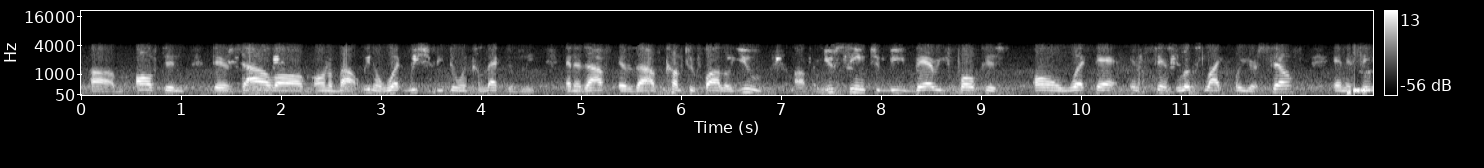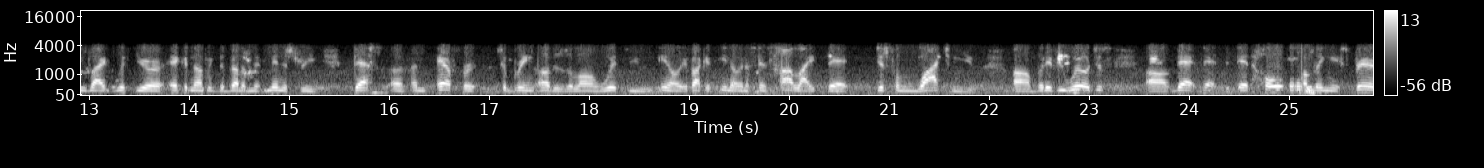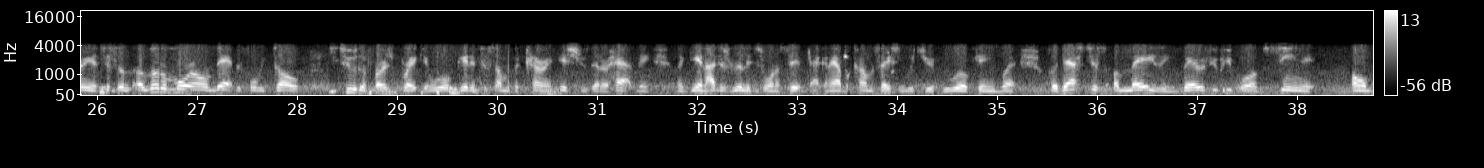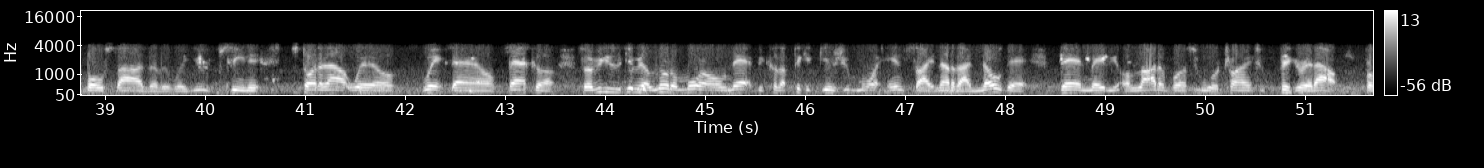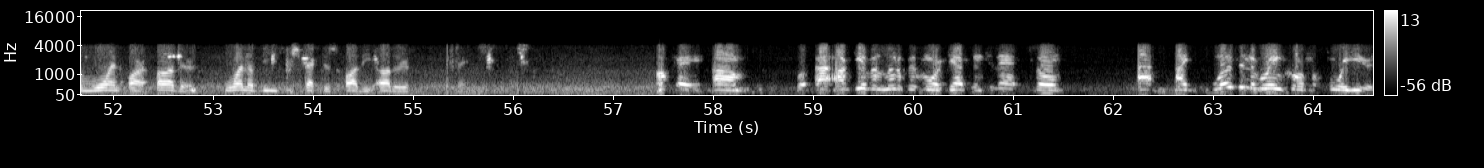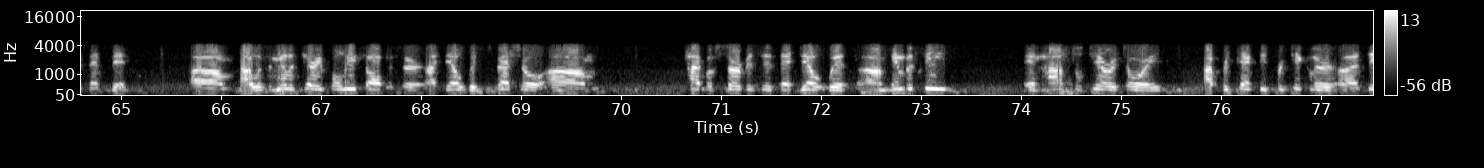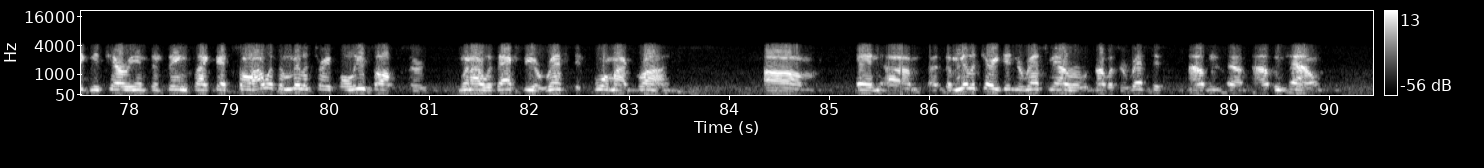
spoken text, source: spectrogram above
um, often there's dialogue on about you know what we should be doing collectively. And as I've as I've come to follow you, uh, you seem to be very focused on what that in a sense looks like for yourself. And it seems like with your economic development ministry, that's a, an effort to bring others along with you. You know, if I could, you know, in a sense, highlight that just from watching you. Uh, but if you will, just uh, that that that whole humbling experience. Just a, a, little more on that before we go to the first break, and we'll get into some of the current issues that are happening. Again, I just really just want to sit back and have a conversation with you, if you will, King. But but that's just amazing. Very few people have seen it on both sides of it, where you've seen it started out well, went down, back up. So if you could just give me a little more on that, because I think it gives you more insight now that I know that, than maybe a lot of us who are trying to figure it out from one or other one of these perspectives or the other things. Okay. Um, well, I, I'll give a little bit more depth into that. So, I, I was in the Marine Corps for four years. That's it. Um, I was a military police officer. I dealt with special um, type of services that dealt with um, embassies in hostile territory. I protected particular uh, dignitarians and things like that. So I was a military police officer when I was actually arrested for my crime. Um, and um, the military didn't arrest me. I, re- I was arrested out in, uh, out in town,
